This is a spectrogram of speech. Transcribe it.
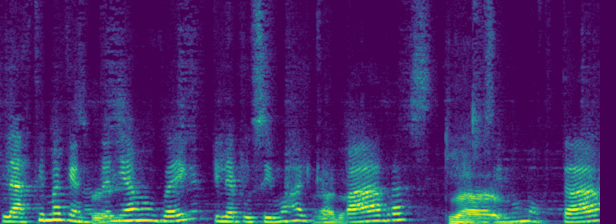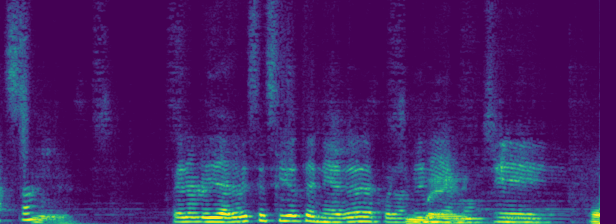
lástima que no Sí. teníamos bagel y le pusimos alcaparras, Claro. le pusimos mostaza, Sí. pero lo ideal hubiese sido tener, eh, perdón, Bueno, teníamos sí. eh, O,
